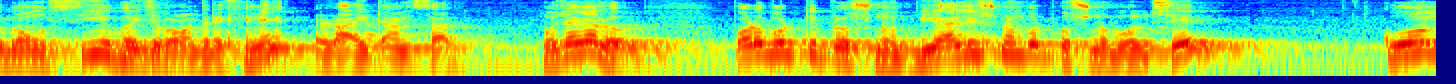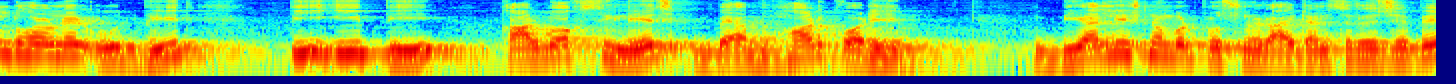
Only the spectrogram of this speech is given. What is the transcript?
এবং সি হয়ে যাবে আমাদের এখানে রাইট আনসার বোঝা গেল? পরবর্তী প্রশ্ন, বিয়াল্লিশ নম্বর প্রশ্ন বলছে, কোন ধরনের উদ্ভিদ পিইপি কার্বক্সিলেজ ব্যবহার করে? বিয়াল্লিশ নম্বর প্রশ্নের রাইট অ্যান্সার হয়ে যাবে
